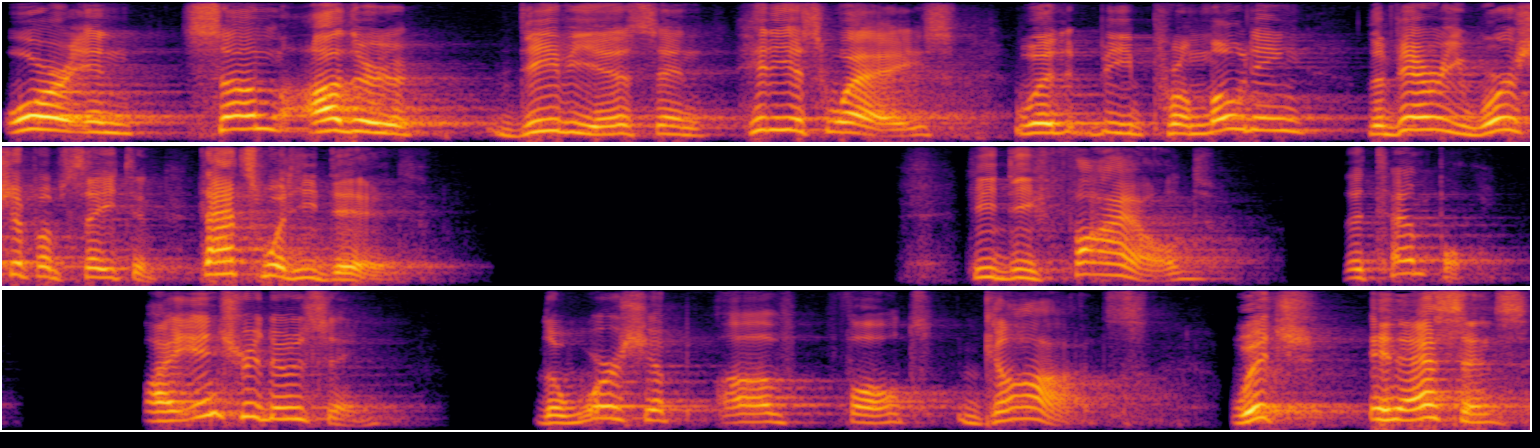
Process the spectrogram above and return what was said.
or in some other devious and hideous ways would be promoting the very worship of Satan. That's what he did. He defiled the temple by introducing the worship of false gods, which in essence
